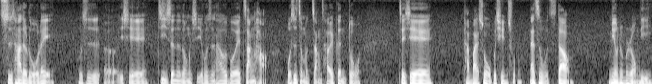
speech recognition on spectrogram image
吃它的螺类，或是呃一些寄生的东西，或是它会不会长好，或是怎么长才会更多这些。坦白说，我不清楚，但是我知道没有那么容易。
